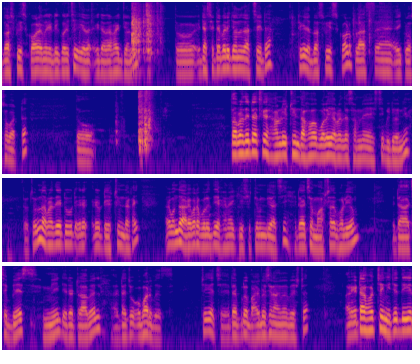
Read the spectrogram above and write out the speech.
দশ পিস কর আমি রেডি করেছি এই- দাদাভাইয়ের জন্য। তো এটা সেটাপের জন্য যাচ্ছে এটা, ঠিক আছে? দশ পিস কর প্লাস এই ক্রসওভারটা তো তো আপনাদের এটা আজকে টেস্টিং দেখাবো বলেই আপনাদের সামনে এসেছি ভিডিও নিয়ে। তো চলুন আপনাদের একটু একটু টেস্টিং দেখাই। আর বন্ধু, আরেকবার বলে দিই, এখানে কি সিস্টেমটি আছে? এটা হচ্ছে মাস্টার ভলিউম এটা আছে বেস মিড এটা ট্রাভেল আর এটা হচ্ছে ওভার বেস ঠিক আছে? এটা পুরো ভাইব্রেশন আসবে বেসটা আর এটা হচ্ছে নিচের দিকে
